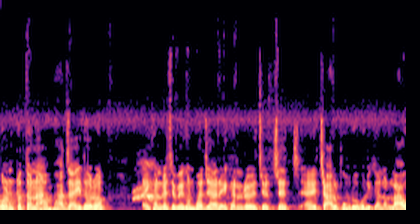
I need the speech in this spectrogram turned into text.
ঘন্ট তো না, ভাজাই ধরো। এখানে রয়েছে বেগুন ভাজা আর এখানে রয়েছে হচ্ছে চাল কুমড়ো বলি কেন, লাউ।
